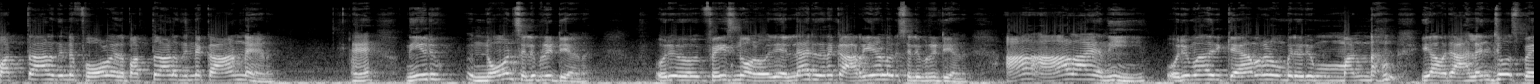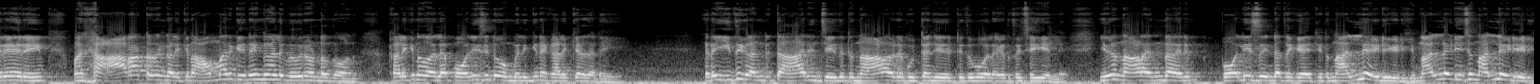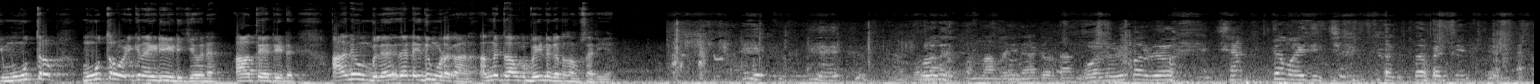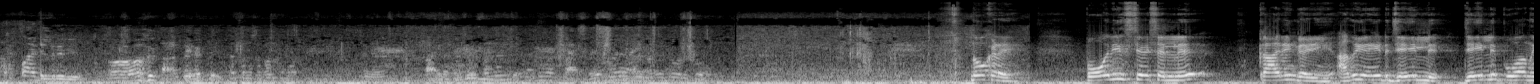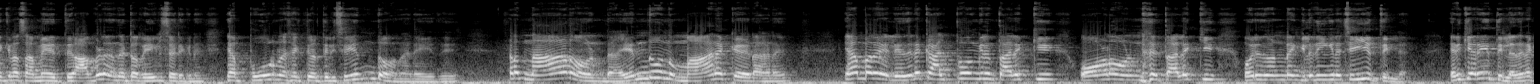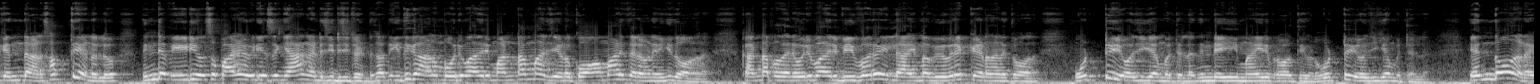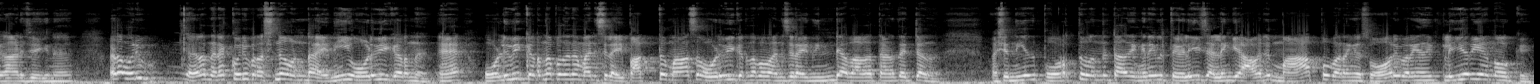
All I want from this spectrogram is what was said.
പത്താൾ നിന്നെ ഫോളോ ചെയ്ത് പത്താൾ നിന്നെ കാണണയാണ് ഏഹ് നീ ഒരു നോൺ സെലിബ്രിറ്റിയാണ് ഒരു ഫേസ് നോൺ ഒരു എല്ലാവരും നിനക്ക് അറിയാനുള്ള ഒരു സെലിബ്രിറ്റിയാണ് ആ ആളായ നീ ഒരുമാതിരി ക്യാമറയുടെ മുമ്പിൽ ഒരു മണ്ടം ഈ മറ്റേ അലഞ്ചോസ് പെരേരയും മറ്റേ ആറാട്ടനും കളിക്കുന്ന അവന്മാർക്ക് ഇതിനേക്കാളും വിവരം ഉണ്ടെന്നുമാണ് കളിക്കുന്നതല്ല കളിക്കുന്ന പോലെ പോലീസിന്റെ മുമ്പിൽ ഇങ്ങനെ കളിക്കാതെ എടാ ഇത് കണ്ടിട്ട് ആരും ചെയ്തിട്ട് നാളെ ഒരു കുറ്റം ചെയ്തിട്ട് ഇതുപോലെ എടുത്ത് ചെയ്യല്ലേ? ഇവൻ നാളെ എന്തായാലും പോലീസ് ഇതിന്റെ അകത്ത് കയറ്റിയിട്ട് നല്ല ഇടി ഇടിക്കും. നല്ല ഇടി വെച്ചാൽ നല്ല ഇടി ഇടിക്കും. മൂത്രം മൂത്രം ഒഴിക്കുന്ന ഇടി ഇടിക്കും അവനെ അകത്ത് കയറ്റിയിട്ട്. അതിന് മുമ്പിൽ ഇതേണ്ട ഇതും കൂടെ കാണാം. എന്നിട്ട് നമുക്ക് വീണ്ടും കണ്ട് സംസാരിക്കാം. പറഞ്ഞു ശക്തമായി തിരിച്ചു. ശക്തമായി നോക്കണേ പോലീസ് സ്റ്റേഷനിൽ കാര്യം കഴിഞ്ഞ് അത് കഴിഞ്ഞിട്ട് ജയിലിൽ ജയിലിൽ പോവാൻ നിൽക്കുന്ന സമയത്ത് അവിടെ നിന്നിട്ട് റീൽസ് എടുക്കണ്. ഞാൻ പൂർണ ശക്തിയോടെ തിരിച്ചു എന്തോന്നടേ ഇത്? എടാ നാണമുണ്ട? എന്തോന്ന് മാനക്കേടാണ്? ഞാൻ പറയല്ലേ ഇതിനൊക്കെ അല്പമെങ്കിലും തലയ്ക്ക് ഓളമുണ്ട് തലയ്ക്ക് ഒരിതുണ്ടെങ്കിൽ നീ ഇങ്ങനെ ചെയ്യത്തില്ല. എനിക്കറിയത്തില്ല നിനക്ക് എന്താണ് സത്യമാണല്ലോ നിന്റെ വീഡിയോസ് പഴയ വീഡിയോസ് ഞാൻ കണ്ട് ചിരിച്ചിട്ടുണ്ട് സത്യം ഇത് കാണുമ്പോൾ ഒരുമാതിരി മണ്ടന്മാർ ചെയ്യണം കോമാളി തരമാണ് എനിക്ക് തോന്നുന്നത്. കണ്ടപ്പോൾ തന്നെ ഒരുമാതിരി വിവരം വിവരമില്ലായ്മ വിവരക്കേടാണ് എനിക്ക് തോന്നുന്നത്. ഒട്ടും യോജിക്കാൻ പറ്റില്ല നിന്റെ ഈ മൈരി പ്രവൃത്തിയോട്. ഒട്ടും യോജിക്കാൻ പറ്റില്ല. എന്തോ എന്തോന്നാണ് കാണിച്ചിരിക്കുന്നത് എടാ ഒരു എടാ നിനക്കൊരു പ്രശ്നം ഉണ്ടായി. നീ ഒളിവി കിടന്ന് ഏഹ് ഒളിവി കിടന്നപ്പോ തന്നെ മനസ്സിലായി. പത്ത് മാസം ഒളിവി കിടന്നപ്പോൾ മനസ്സിലായി നിന്റെ ഭാഗത്താണ് തെറ്റെന്ന്. പക്ഷെ നീ അത് പുറത്ത് വന്നിട്ട് അത് എങ്ങനെയെങ്കിലും തെളിയിച്ച് അല്ലെങ്കിൽ ആ ഒരു മാപ്പ് പറഞ്ഞ സോറി പറഞ്ഞ ക്ലിയർ ചെയ്യാൻ നോക്ക്.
